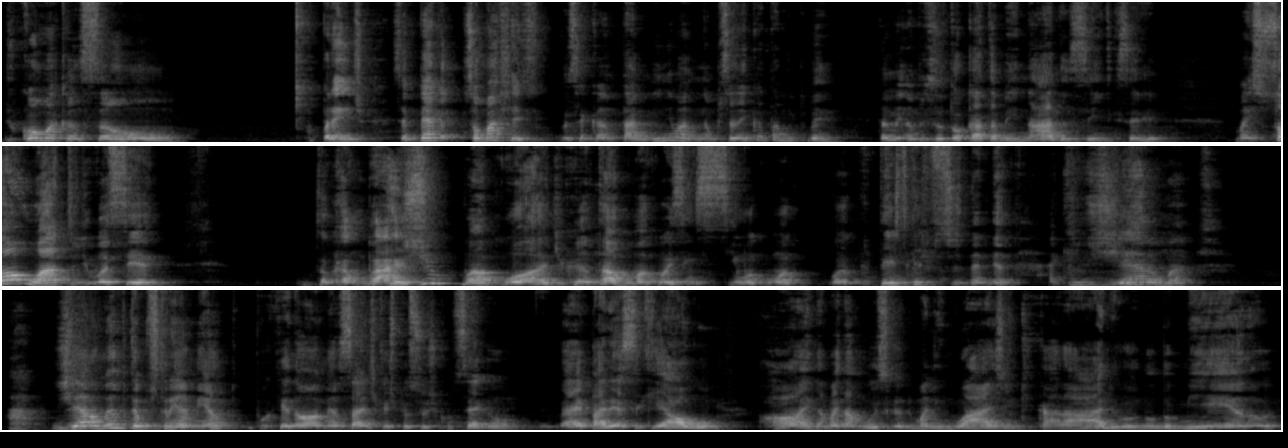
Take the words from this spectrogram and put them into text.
de como a canção prende. Você pega, só baixa isso. Você cantar mínima, não precisa nem cantar muito bem. Também não precisa tocar também nada assim que seria. Mas só o ato de você tocar um baixo, um acorde, cantar alguma coisa em cima com, uma, texto que as pessoas estão dentro, aquilo gera uma gera ao mesmo tempo estranhamento, porque dá uma mensagem que as pessoas conseguem, aí parece que é algo, ah, ainda mais na música, de uma linguagem que caralho, eu não domino.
